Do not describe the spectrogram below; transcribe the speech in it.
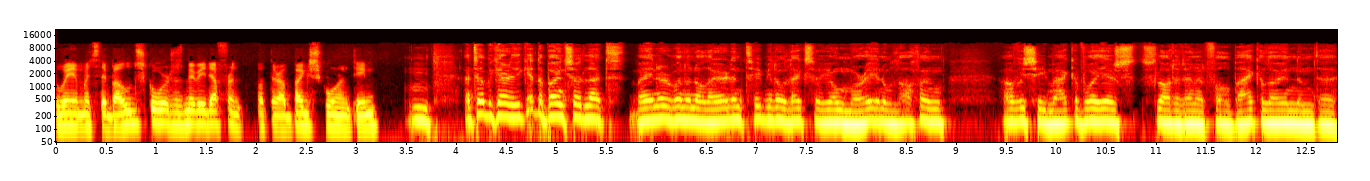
the way in which they build scores is maybe different, but they're a big scoring team. Mm. And me, Gary, they get the bounce out that minor winning All Ireland team, you know, like so young Murray and O'Loughlin. Obviously, McEvoy there's slotted in at full back, allowing them to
